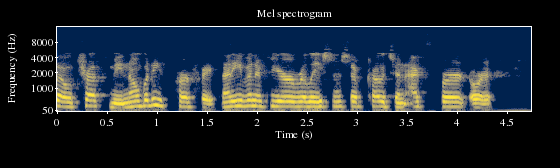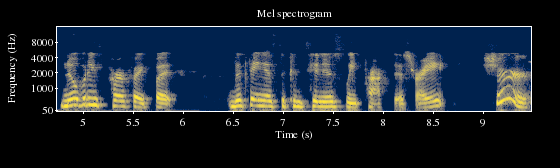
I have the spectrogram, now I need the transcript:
So trust me, nobody's perfect. Not even if you're a relationship coach, an expert, or nobody's perfect. But the thing is to continuously practice, right? Sure.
